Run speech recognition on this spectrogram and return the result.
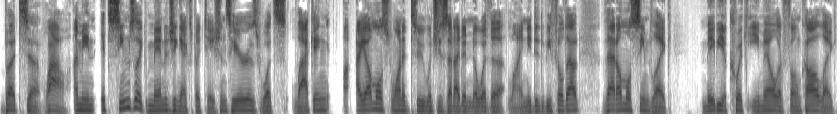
But uh, wow, I mean, it seems like managing expectations here is what's lacking. I almost wanted to, when she said I didn't know whether that line needed to be filled out, that almost seemed like maybe a quick email or phone call, like,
